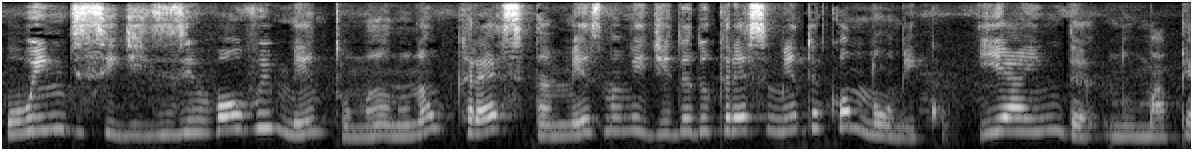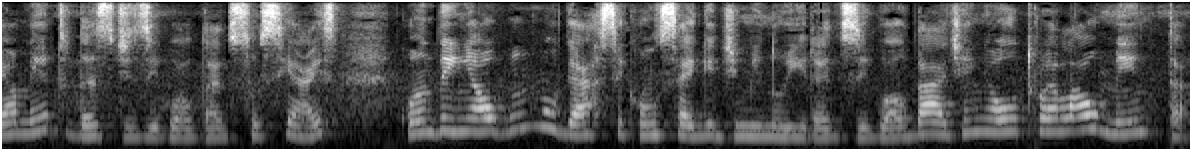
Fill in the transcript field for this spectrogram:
o índice de desenvolvimento humano não cresce na mesma medida do crescimento econômico, e ainda no mapeamento das desigualdades sociais, quando em algum lugar se consegue diminuir a desigualdade, em outro ela aumenta.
